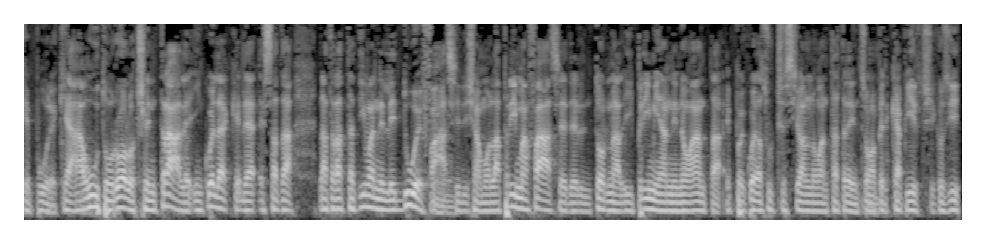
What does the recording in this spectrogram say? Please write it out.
che pure, che ha avuto un ruolo centrale in quella che è stata la trattativa nelle due fasi, Mm. diciamo la prima fase del, intorno ai primi anni 90 e poi quella successiva al 93, insomma per capirci così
